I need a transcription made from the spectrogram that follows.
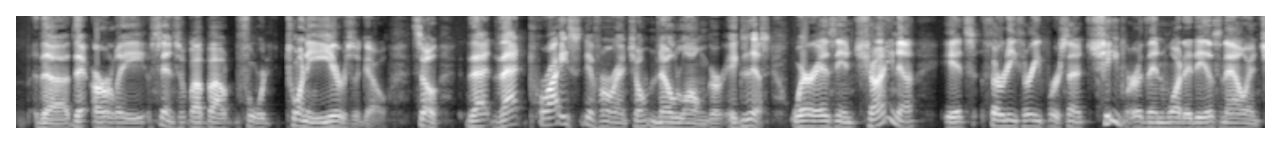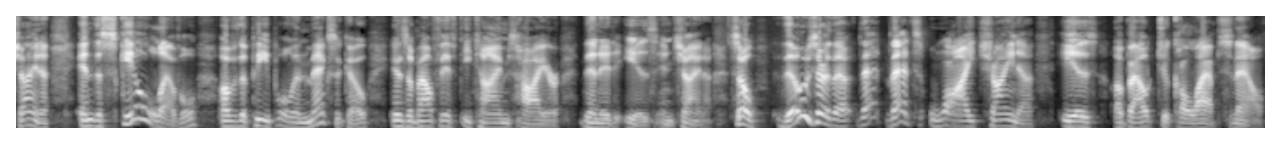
the the early since about four, 20 years ago. So that that price differential no longer exists. Whereas in China, it's 33% cheaper than what it is now in China. And the skill level of the people in Mexico is about 50 times higher than it is in China. So those are the that that's why China is about to collapse now.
